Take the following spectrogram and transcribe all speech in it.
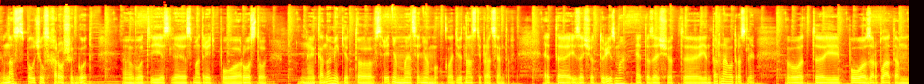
У нас получился хороший год. Э, вот, если смотреть по росту экономики, то в среднем мы оцениваем около 19%. Это и за счет туризма, это за счет э, янтарной отрасли. Вот. И по зарплатам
